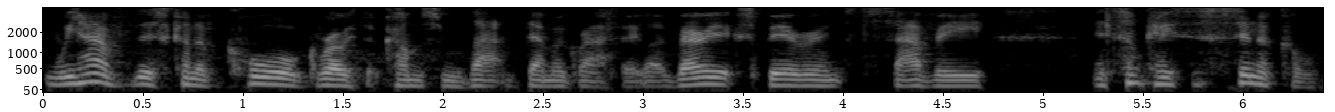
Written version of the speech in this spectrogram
we have this kind of core growth that comes from that demographic, like very experienced, savvy, in some cases cynical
